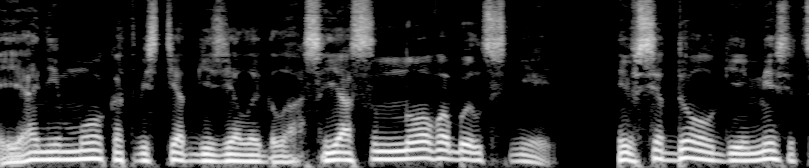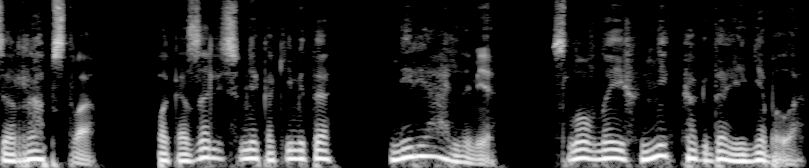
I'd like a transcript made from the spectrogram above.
Я не мог отвести от Гизелы глаз. Я снова был с ней. И все долгие месяцы рабства показались мне какими-то нереальными, словно их никогда и не было.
